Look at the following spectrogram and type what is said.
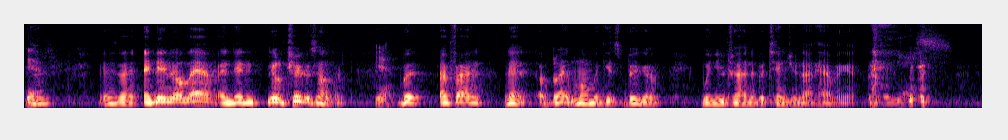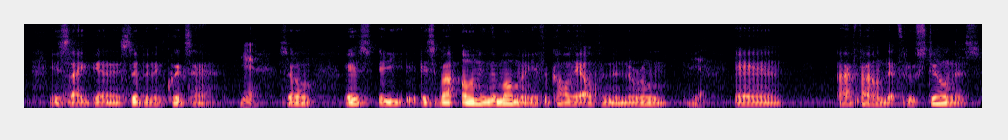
Yeah. It's, like, and then they'll laugh, and then it'll trigger something. Yeah. But I find that a blank moment gets bigger when you're trying to pretend you're not having it. yes. it's like uh, slipping in quicksand. Yeah. So it's it's about owning the moment. You have to call the elephant in the room. Yeah. And I found that through stillness,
